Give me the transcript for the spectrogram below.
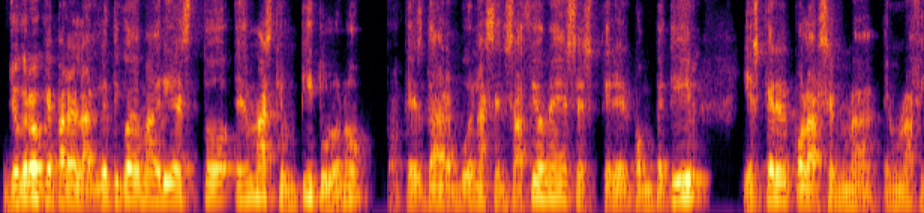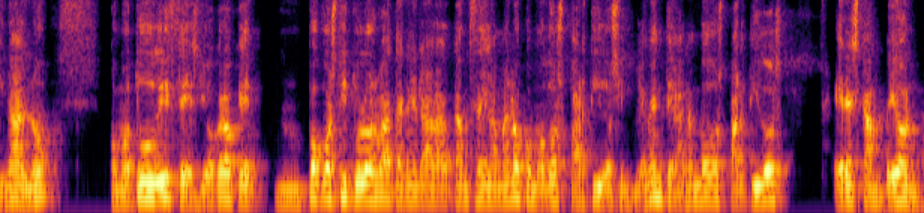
yo creo que para el Atlético de Madrid esto es más que un título, ¿no? Porque es dar buenas sensaciones, es querer competir y es querer colarse en una, en una final, ¿no? Como tú dices, yo creo que mm, pocos títulos va a tener al alcance de la mano como dos partidos simplemente. Ganando dos partidos eres campeón.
